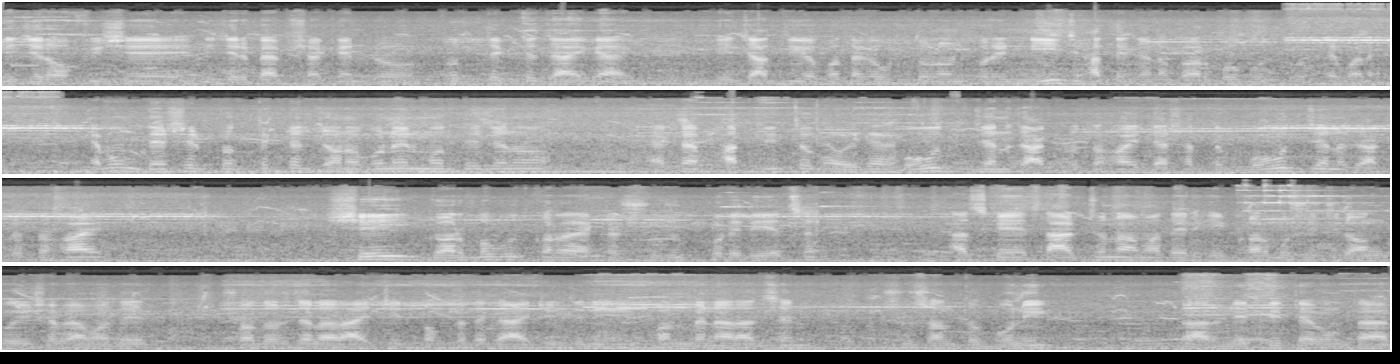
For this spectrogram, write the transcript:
নিজের অফিসে নিজের ব্যবসা কেন্দ্র প্রত্যেকটা জায়গায় এই জাতীয় পতাকা উত্তোলন করে নিজ হাতে যেন গর্ববোধ করতে পারে এবং দেশের প্রত্যেকটা জনগণের মধ্যে যেন একটা ভ্রাতৃত্ব বোধ যেন জাগ্রত হয় দেশাত্মক বোধ যেন জাগ্রত হয় সেই গর্ববোধ করার একটা সুযোগ করে দিয়েছে। আজকে তার জন্য আমাদের এই কর্মসূচির অঙ্গ হিসাবে আমাদের সদর জেলার আইটির পক্ষ থেকে আইটির যিনি কনভেনার আছেন সুশান্ত বণিক তার নেতৃত্বে এবং তার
